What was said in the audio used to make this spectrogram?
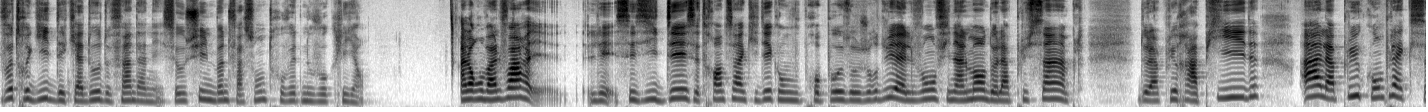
votre guide des cadeaux de fin d'année. C'est aussi une bonne façon de trouver de nouveaux clients. Alors on va le voir, ces idées, ces 35 idées qu'on vous propose aujourd'hui, elles vont finalement de la plus simple, de la plus rapide à la plus complexe.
